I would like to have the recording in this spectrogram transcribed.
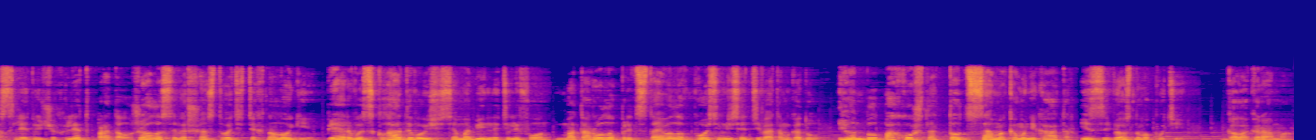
последующих лет продолжала совершенствовать технологии. Первый складывающийся мобильный телефон Motorola представила в 1989 году, и он был похож на тот самый коммуникатор из Звездного пути. Голограмма.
